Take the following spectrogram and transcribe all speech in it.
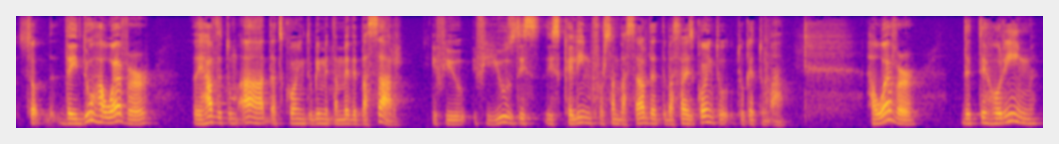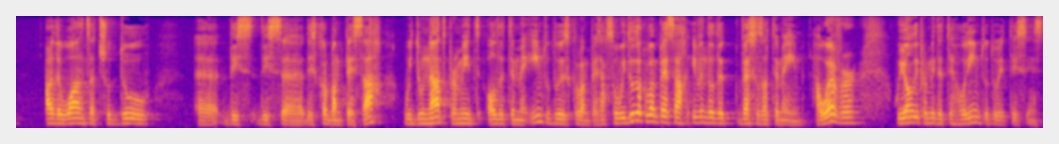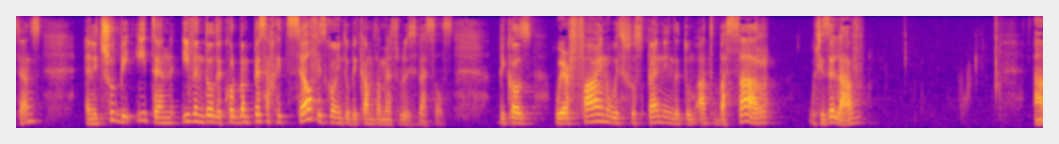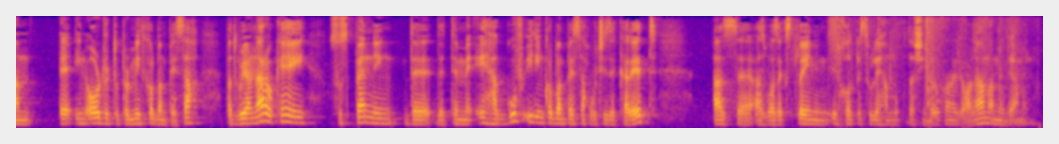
So they do, however, they have the tum'ah that's going to be metamed basar. If you if you use this this kelim for some basar, that the basar is going to, to get tum'ah. However, the tehorim are the ones that should do uh, this this uh, this korban pesach. We do not permit all the temeim to do this korban pesach. So we do the korban pesach even though the vessels are temeim. However, we only permit the tehorim to do it this instance, and it should be eaten even though the korban pesach itself is going to become tameh through these vessels, because we are fine with suspending the tumat basar, which is a lav, um, eh, in order to permit korban pesach, but we are not okay suspending the the teme'eh haguf eating korban pesach, which is a karet, as uh, as was explained in Ilchot Pesulei HaMukdashim. Baruch Amen.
